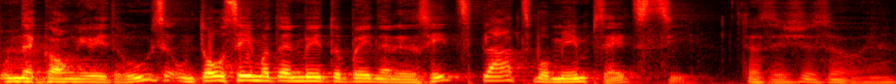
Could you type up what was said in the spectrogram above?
und dann gehe ich wieder raus? Und da sind wir dann wieder bei einem Sitzplatz, wo wir besetzt sind. Das ist ja so, ja.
